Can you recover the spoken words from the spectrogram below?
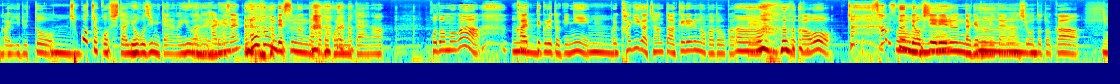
がいると、うん。ちょこちょこした用事みたいなのが夕方に入りません、5分で済むんだけどこれみたいな。子供が帰ってくる時に、うん。これ鍵がちゃんと開けれるのかどうかって、とかをちょっと3分で教えれるんだけどみたいな仕事とか、ね。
